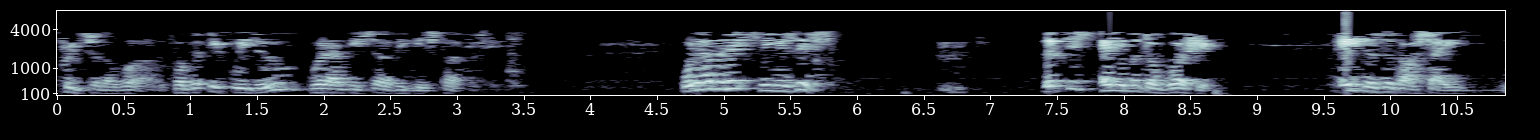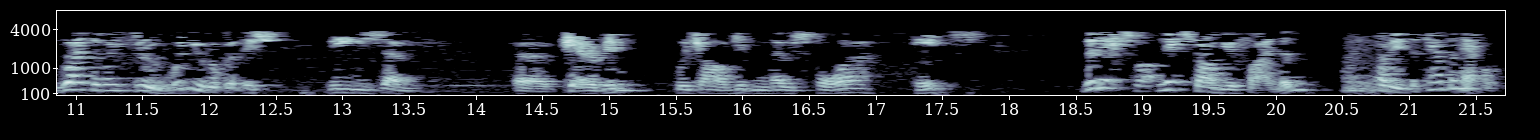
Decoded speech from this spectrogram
prince of the world, for if we do, we're only be serving his purposes. Well now the next thing is this, that this element of worship enters, as I say, right the way through. When you look at this, these um, uh, cherubim, which are given those four heads. The next, next time you find them are in the tabernacle.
